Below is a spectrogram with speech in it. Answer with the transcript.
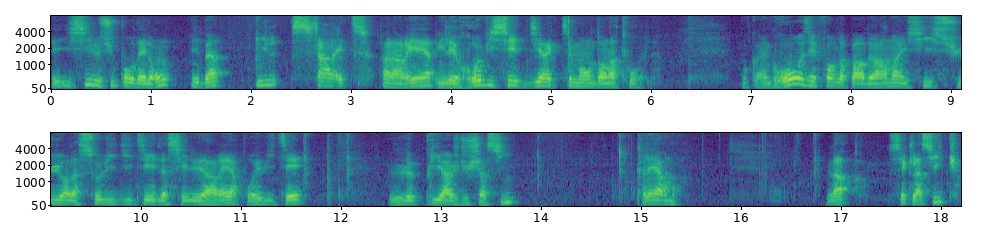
Et ici le support d'aileron, eh ben, il s'arrête à l'arrière, il est revissé directement dans la tourelle. Donc un gros effort de la part de Arma ici sur la solidité de la cellule arrière pour éviter le pliage du châssis. Clairement. Là, c'est classique.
